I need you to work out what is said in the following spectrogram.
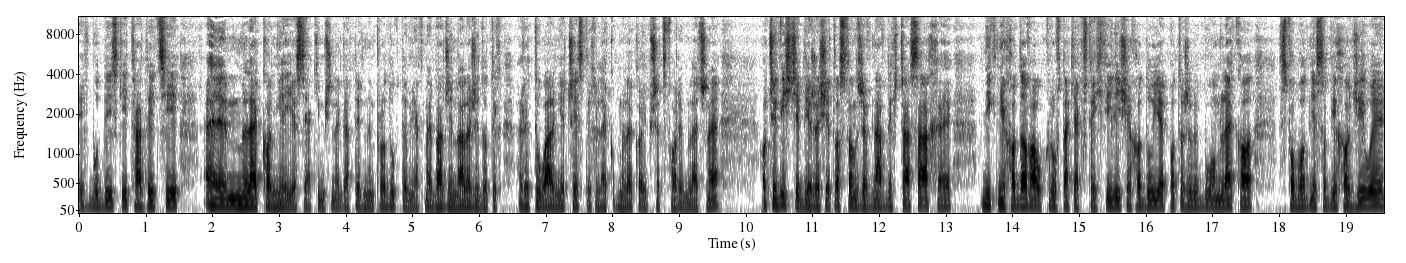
w buddyjskiej tradycji. E, mleko nie jest jakimś negatywnym produktem, jak najbardziej należy do tych rytualnie czystych mleko i przetwory mleczne. Oczywiście bierze się to stąd, że w dawnych czasach e, nikt nie hodował krów tak jak w tej chwili się hoduje, po to, żeby było mleko, swobodnie sobie chodziły.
